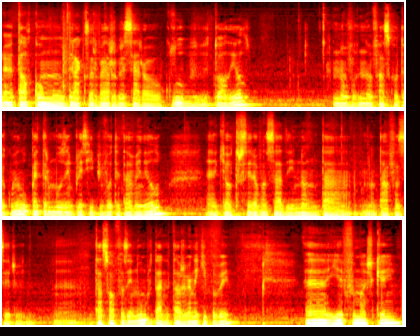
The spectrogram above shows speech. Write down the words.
eh, tal como o Draxler vai regressar ao clube atual dele. Não, vou, não faço conta com ele. O Peter Musa, em princípio, vou tentar vendê-lo, eh, que é o terceiro avançado e não está não está a fazer. Eh, está só a fazer número, está, está a jogar na equipa B. E foi mais quem?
